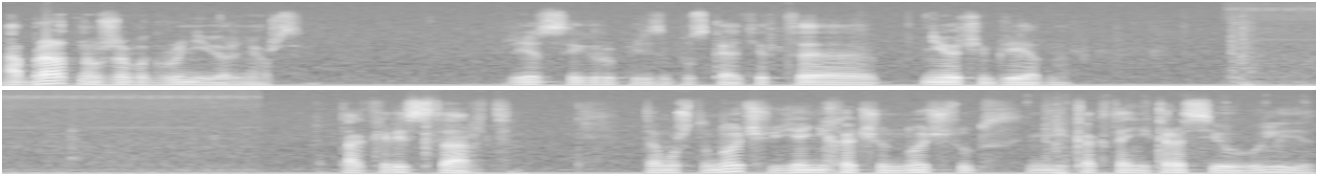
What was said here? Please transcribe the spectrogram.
обратно уже в игру не вернешься. Придется игру перезапускать. Это не очень приятно. Так, рестарт. Потому что ночью я не хочу. Ночь тут не, как-то некрасиво выглядит.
